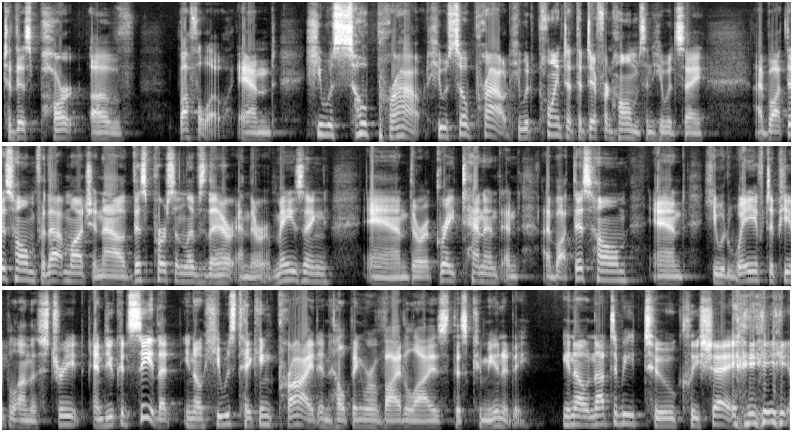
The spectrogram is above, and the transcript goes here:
to this part of Buffalo. And he was so proud. He was so proud. He would point at the different homes and he would say, I bought this home for that much, and now this person lives there, and they're amazing, and they're a great tenant. And I bought this home, and he would wave to people on the street, and you could see that you know he was taking pride in helping revitalize this community. You know, not to be too cliche,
